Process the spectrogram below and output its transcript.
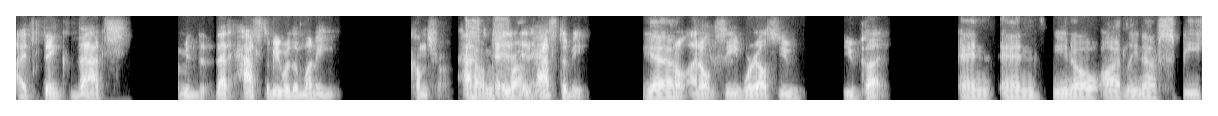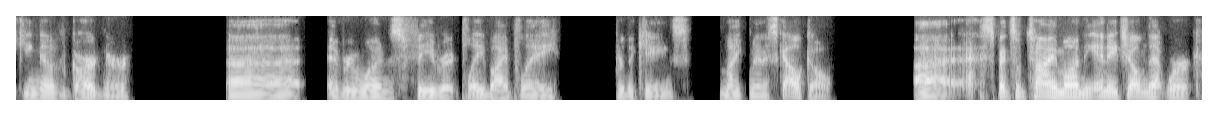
I think that's, I mean, th- that has to be where the money comes from. Has comes to, from. It, it has to be. Yeah. I don't, I don't see where else you you cut and and you know oddly enough speaking of gardiner uh everyone's favorite play-by-play for the kings mike maniscalco uh spent some time on the nhl network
